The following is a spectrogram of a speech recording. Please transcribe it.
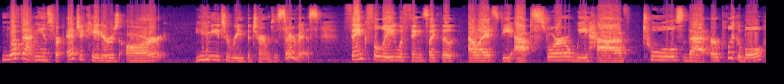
What that means for educators are you need to read the terms of service. Thankfully, with things like the LISD App Store, we have tools that are applicable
